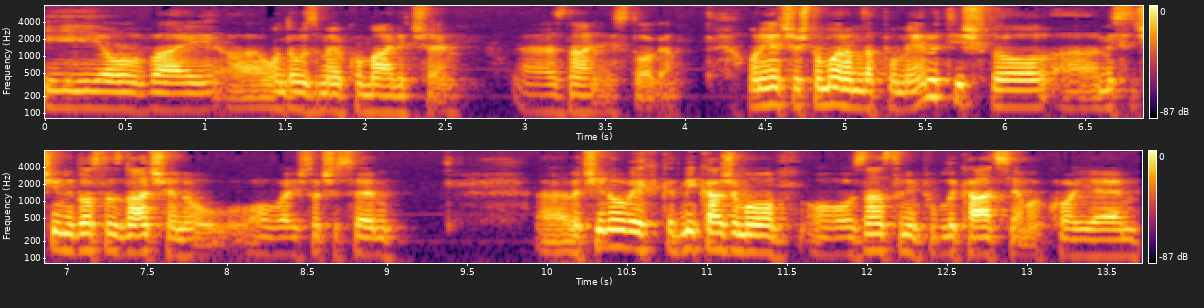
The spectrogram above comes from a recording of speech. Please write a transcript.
i ovaj, onda uzimaju komadiće znanja iz toga. Ono inače što moram napomenuti, što mi se čini dosta značajno, ovaj, što će se Većina ovih, kad mi kažemo o znanstvenim publikacijama koje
